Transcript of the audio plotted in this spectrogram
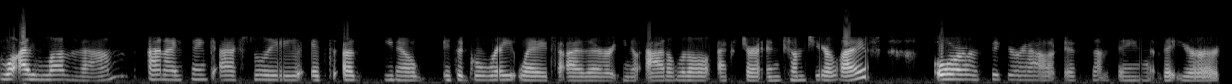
Well, I love them. And I think actually it's a, you know, it's a great way to either, you know, add a little extra income to your life or figure out if something that you're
